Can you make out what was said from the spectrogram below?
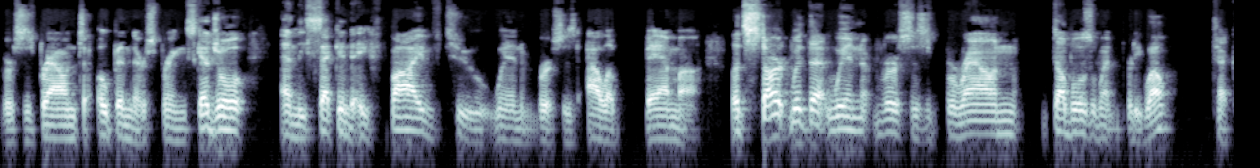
versus Brown to open their spring schedule, and the second, a 5 2 win versus Alabama. Let's start with that win versus Brown. Doubles went pretty well. Tech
